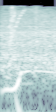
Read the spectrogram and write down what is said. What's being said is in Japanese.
Yeah.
